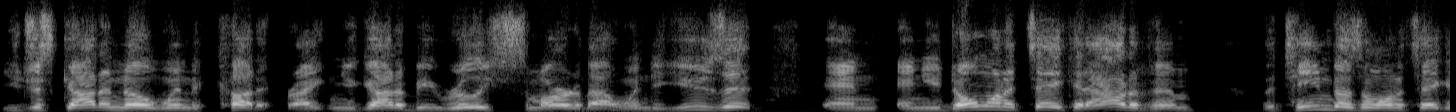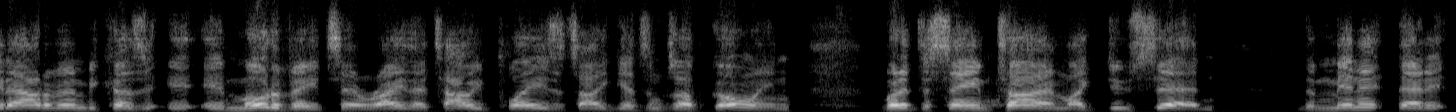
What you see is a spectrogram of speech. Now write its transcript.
you just got to know when to cut it, right? And you got to be really smart about when to use it. And and you don't want to take it out of him. The team doesn't want to take it out of him because it, it motivates him, right? That's how he plays. That's how he gets himself going. But at the same time, like Deuce said, the minute that it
